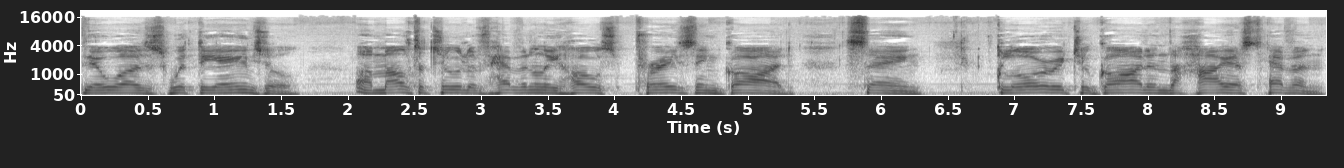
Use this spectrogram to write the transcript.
there was with the angel a multitude of heavenly hosts praising God, saying, Glory to God in the highest heaven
